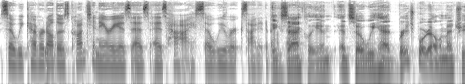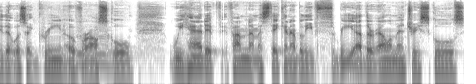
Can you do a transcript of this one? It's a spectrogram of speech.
so we covered all those content areas as as high so we were excited about Exactly. And and so we had Bridgeport Elementary that was a green overall Mm-hmm. school. We had, if, if I'm not mistaken, I believe three other elementary schools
